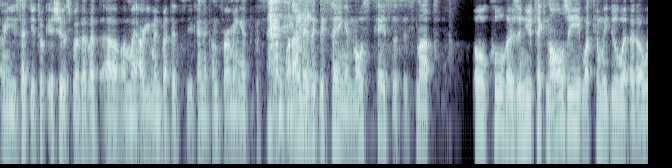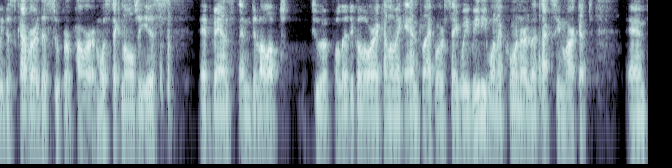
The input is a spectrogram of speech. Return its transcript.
I mean, you said you took issues with it, but uh, on my argument, but it's you kind of confirming it because what I'm basically saying in most cases, it's not, oh, cool, there's a new technology. What can we do with it? Or we discover the superpower. Most technology is advanced and developed to a political or economic end, right? Where we say we really want to corner the taxi market. And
